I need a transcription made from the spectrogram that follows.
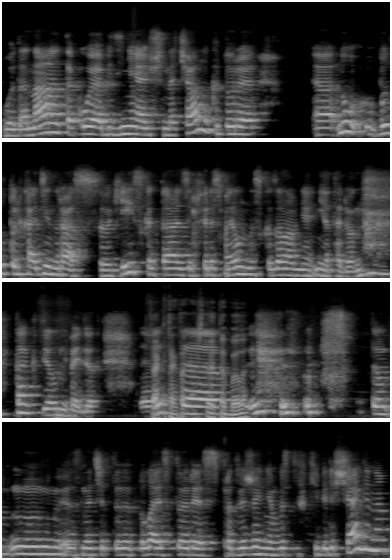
Вот она такое объединяющее начало, которое э, ну, был только один раз кейс, когда Зельфира Исмаиловна сказала мне, нет, Ален, так дело не пойдет. Так, так, так, что это было? Значит, была история с продвижением выставки Верещагина.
